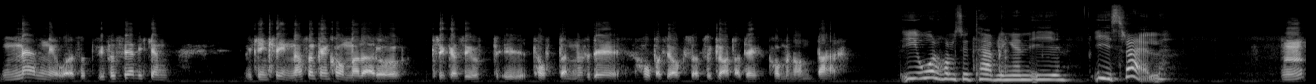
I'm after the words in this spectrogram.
män i år. Så att vi får se vilken, vilken kvinna som kan komma där och trycka sig upp i toppen. För det hoppas jag också att såklart att det kommer någon där. I år hålls ju tävlingen i Israel. Mm.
